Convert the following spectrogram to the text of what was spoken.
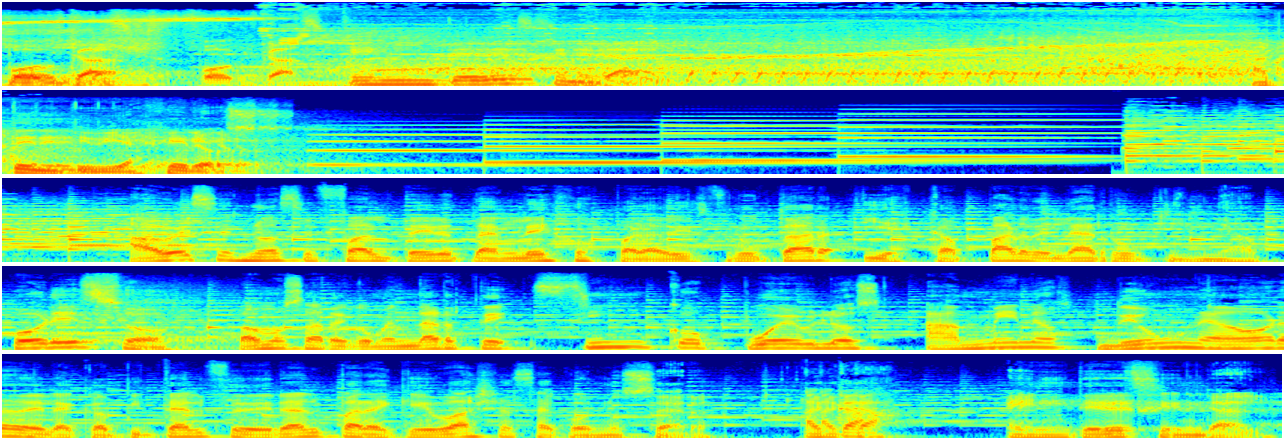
Podcast. Podcast. En interés general. Atenti, viajeros. A veces no hace falta ir tan lejos para disfrutar y escapar de la rutina. Por eso vamos a recomendarte 5 pueblos a menos de una hora de la capital federal para que vayas a conocer. Acá, en Interés General.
